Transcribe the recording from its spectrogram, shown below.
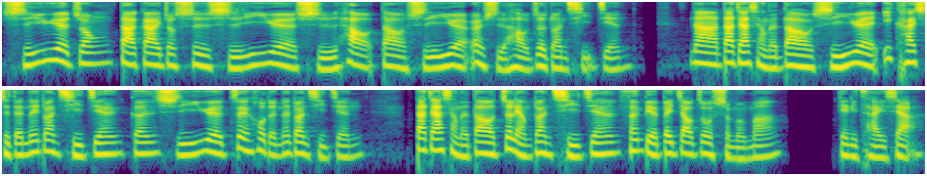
十一月中大概就是十一月十号到十一月二十号这段期间。那大家想得到十一月一开始的那段期间，跟十一月最后的那段期间，大家想得到这两段期间分别被叫做什么吗？给你猜一下。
